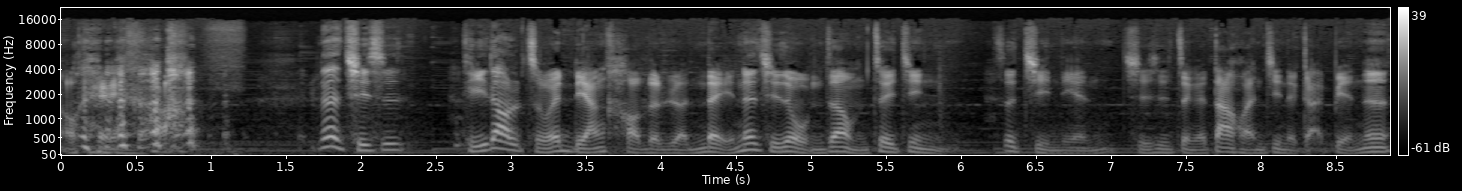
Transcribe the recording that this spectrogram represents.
OK，好。那其实提到所谓良好的人类，那其实我们知道，我们最近。这几年其实整个大环境的改变，那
